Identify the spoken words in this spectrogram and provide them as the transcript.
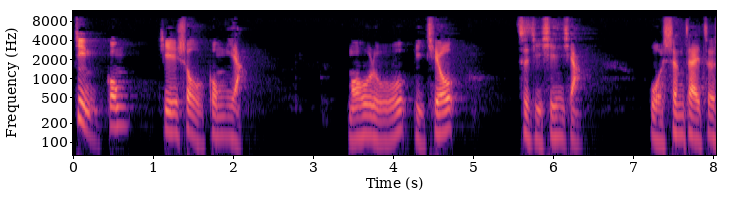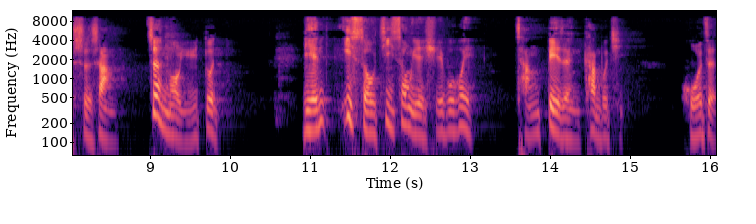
进宫接受供养。摩诃卢比丘自己心想：我生在这世上这么愚钝，连一首偈颂也学不会，常被人看不起，活着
